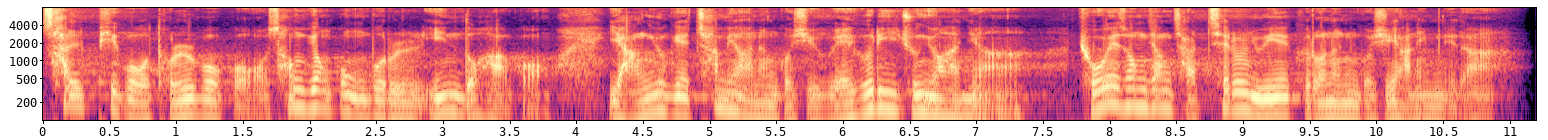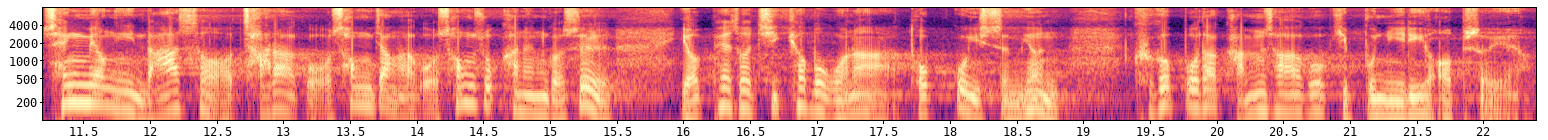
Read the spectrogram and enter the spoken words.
살피고 돌보고 성경 공부를 인도하고 양육에 참여하는 것이 왜 그리 중요하냐? 교회 성장 자체를 위해 그러는 것이 아닙니다. 생명이 나서 자라고 성장하고 성숙하는 것을 옆에서 지켜보거나 돕고 있으면 그것보다 감사하고 기쁜 일이 없어요.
